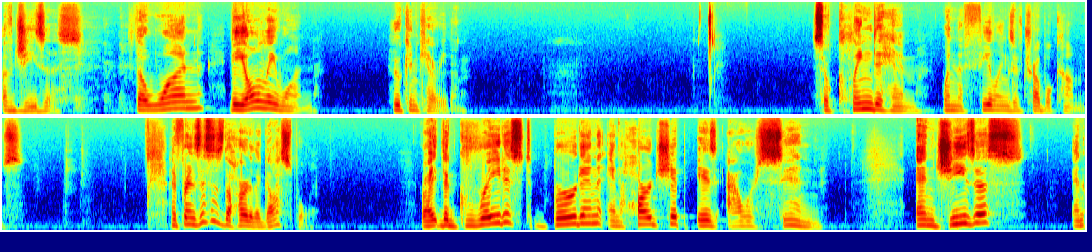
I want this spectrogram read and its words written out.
of Jesus, the one, the only one who can carry them. So cling to him when the feelings of trouble comes. And friends, this is the heart of the gospel right? The greatest burden and hardship is our sin. And Jesus, and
